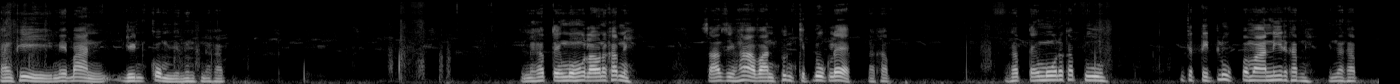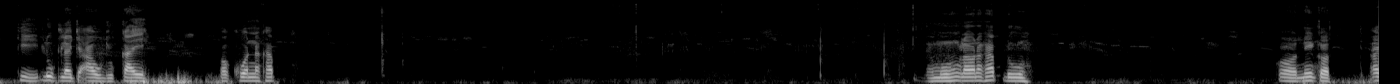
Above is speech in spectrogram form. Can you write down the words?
ทางที่แม่บ้านยืนก้มอยู่นู่นนะครับ เห็นไหมครับแตงโมของเรานะครับนี่สามสิบห้าวันเพิ่งเก็บลูกแรกนะครับนะครับแตงโมนะครับดูมันจะติดลูกประมาณนี้นะครับนี่เห็นไหมครับ ที่ลูกเราจะเอาอยู่ไกลพอควรนะครับ แตงโมของเรานะครับดู ก็นี่ก็อ่า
